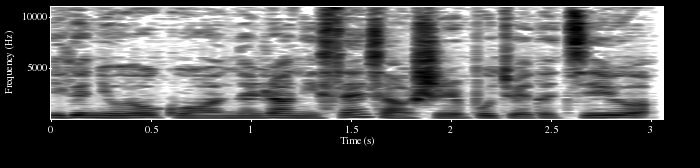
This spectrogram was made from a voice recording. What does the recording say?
一个牛油果能让你三小时不觉得饥饿。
